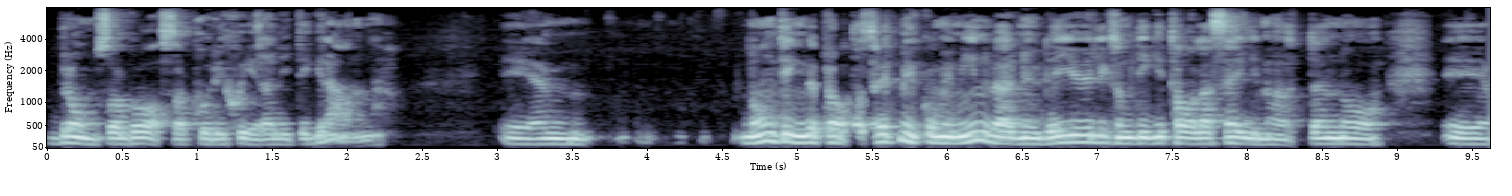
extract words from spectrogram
bromsa och gasa och korrigera lite grann. Ehm, Någonting det pratas rätt mycket om i min värld nu det är ju liksom digitala säljmöten och eh,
